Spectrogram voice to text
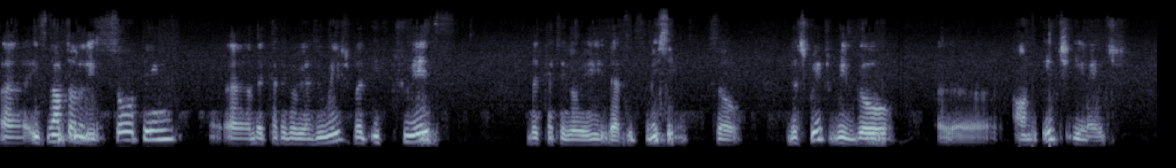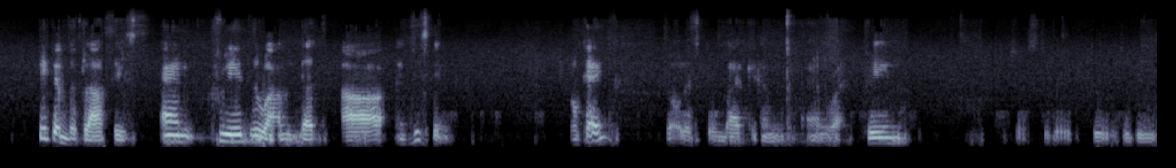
uh, it's not only sorting uh, the category as you wish, but it creates the category that it's missing. So the script will go uh, on each image, pick up the classes, and create the ones that are existing. Okay, so let's go back and, and write green, just to to, to be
